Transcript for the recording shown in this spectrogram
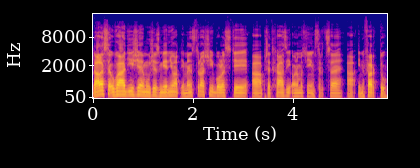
Dále se uvádí, že může zmírňovat i menstruační bolesti a předchází onemocněním srdce a infarktu.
